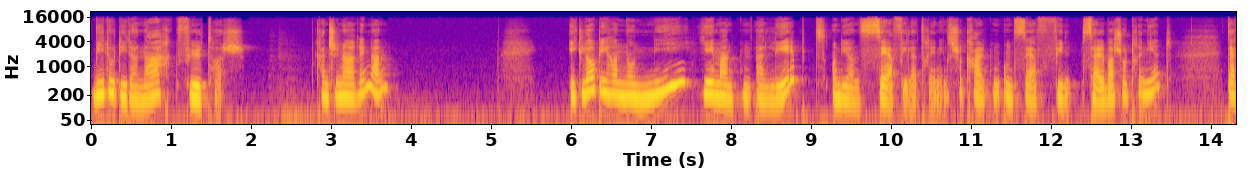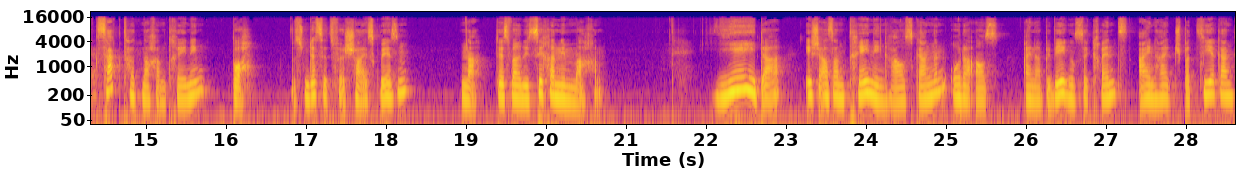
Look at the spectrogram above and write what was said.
wie du die danach gefühlt hast. Kannst du dich noch erinnern? Ich glaube, ich habe noch nie jemanden erlebt und ich habe sehr viele Trainings schon gehalten und sehr viel selber schon trainiert, der gesagt hat nach dem Training, boah, was ist denn das jetzt für ein Scheiß gewesen? Na, das werde ich sicher nicht machen. Jeder ist aus einem Training rausgegangen oder aus einer Bewegungssequenz, Einheit, Spaziergang,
